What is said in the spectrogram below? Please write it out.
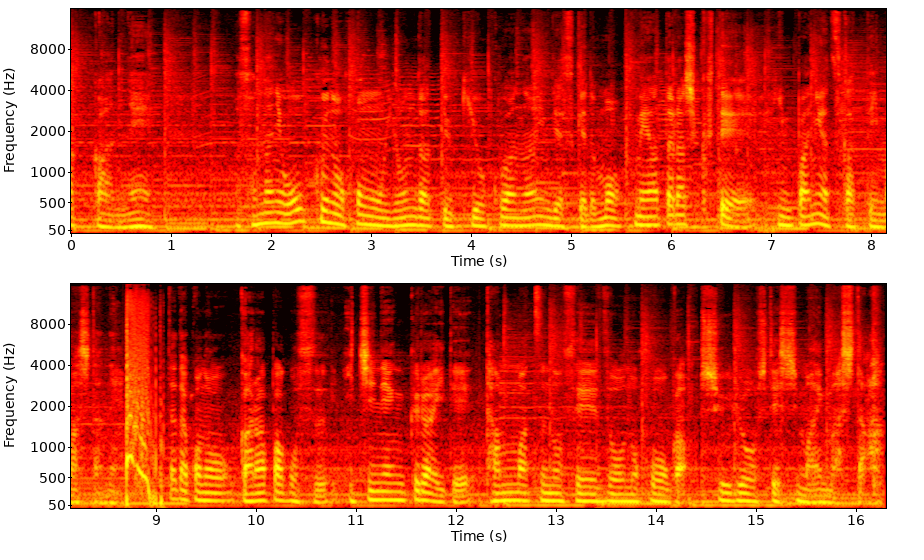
ったかね。そんなに多くの本を読んだっていう記憶はないんですけども目新しくて頻繁には使っていましたね。ただこのガラパゴス1年くらいで端末の製造の方が終了してしまいました。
